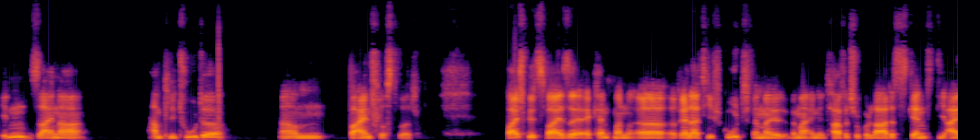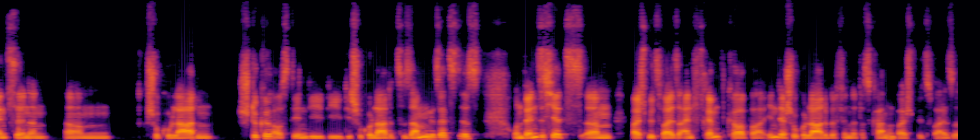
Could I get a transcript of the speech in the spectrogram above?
in seiner Amplitude ähm, beeinflusst wird. Beispielsweise erkennt man äh, relativ gut, wenn man, wenn man eine Tafel Schokolade scannt, die einzelnen ähm, Schokoladen Stücke, aus denen die, die, die Schokolade zusammengesetzt ist. Und wenn sich jetzt ähm, beispielsweise ein Fremdkörper in der Schokolade befindet, das kann beispielsweise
